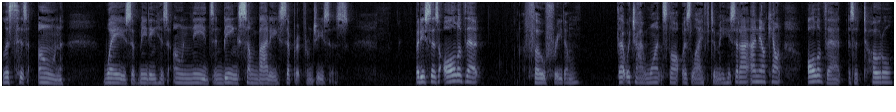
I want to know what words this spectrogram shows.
lists his own ways of meeting his own needs and being somebody separate from Jesus. But he says all of that faux freedom, that which I once thought was life to me, he said, I, I now count all of that as a total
